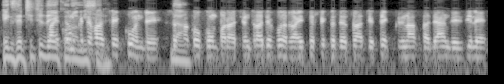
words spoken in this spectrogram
Exercițiul de Mai dăm câteva economisire. secunde să Da. fac o comparație. Într-adevăr, ai perfectă dreptate, trec prin asta de ani de zile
